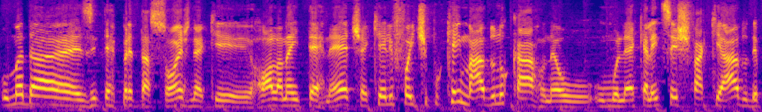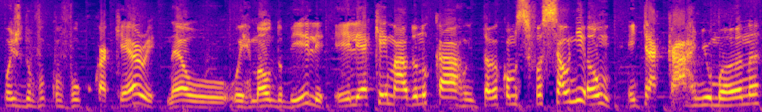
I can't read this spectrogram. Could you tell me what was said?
Uma das interpretações, né, que rola na internet é que ele foi, tipo, queimado no carro, né? O, o moleque, além de ser esfaqueado depois do Vucu Vucu com a Carrie, né? O, o irmão do Billy, ele é queimado no carro. Então é como se fosse a união entre a carne humana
